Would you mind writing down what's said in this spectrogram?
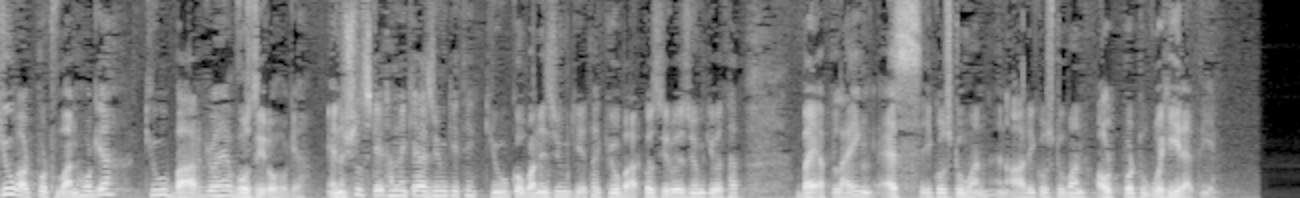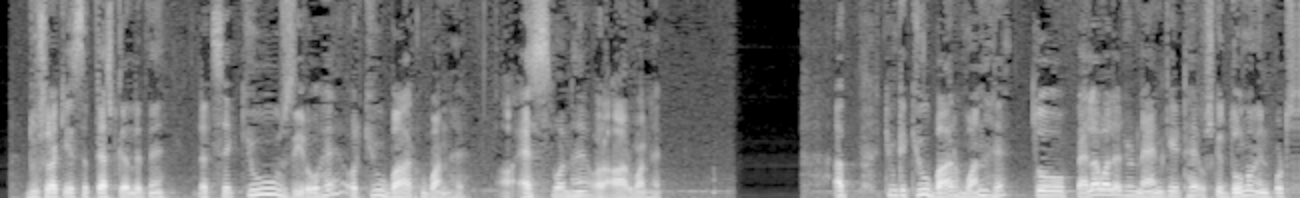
کیو آؤٹ پٹ ون ہو گیا کیو بار جو ہے وہ زیرو ہو گیا انیشل اسٹیٹ ہم نے کیا ایزیوم ایزیوم کی تھی کیو کو ون کیا تھا کیو بار کو زیرو ایزیوم کیا تھا by applying S to one and R equals to one output وہی رہتی ہے دوسرا کیس سے ٹیسٹ کر لیتے ہیں لیٹ سے کیو زیرو ہے اور کیو بار ون ہے ایس ون ہے اور آر ون ہے اب کیونکہ کیو بار ون ہے تو پہلا والا جو نینڈ گیٹ ہے اس کے دونوں ان پٹس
